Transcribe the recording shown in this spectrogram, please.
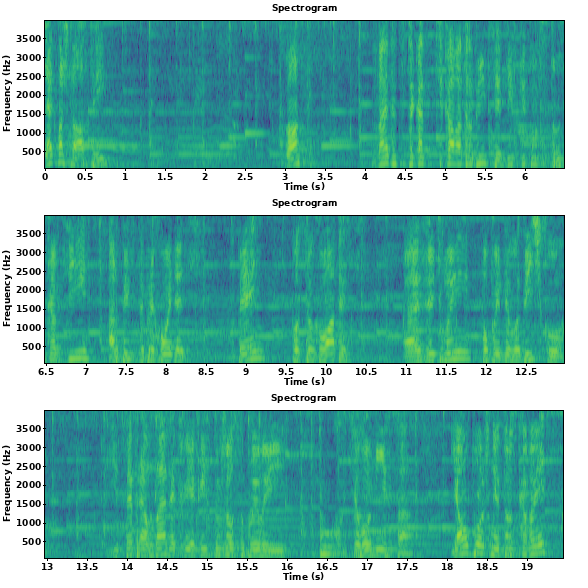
Як ваш настрій? Клас? Знаєте, це така цікава традиція. Тільки тут в Трускавці артисти приходять в день поспілкуватись е, з людьми, попити водичку. І це прям, знаєте, якийсь дуже особливий дух цього міста. Я обожнюю Трускавець,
